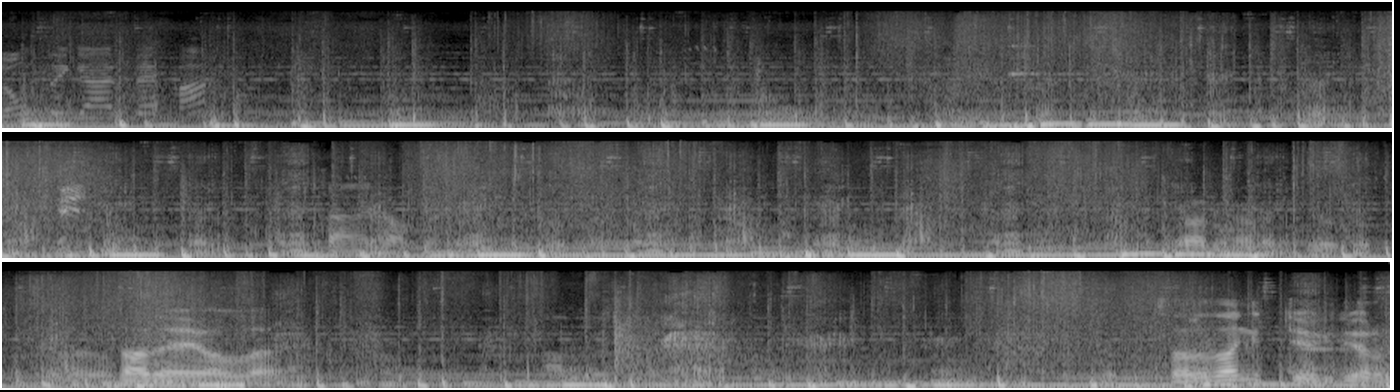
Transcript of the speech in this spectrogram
Don't think I bet my Bir tane kaldı. Hadi kardeşim. Yok yok. Hadi eyvallah. Sarıdan git diyor gidiyorum.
